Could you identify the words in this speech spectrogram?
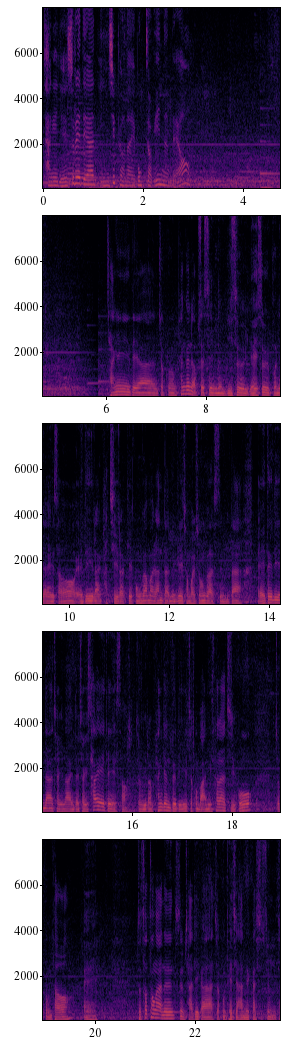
장애 예술에 대한 인식 변화의 목적이 있는데요. 장애에 대한 조금 편견이 없앨 수 있는 미술, 예술 분야에서 애들이랑 같이 이렇게 공감을 한다는 게 정말 좋은 것 같습니다. 애들이나 저희나 이제 저희 사회에 대해서 좀 이런 편견들이 조금 많이 사라지고 조금 더, 예, 또 소통하는 좀 자리가 조금 되지 않을까 싶습니다.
